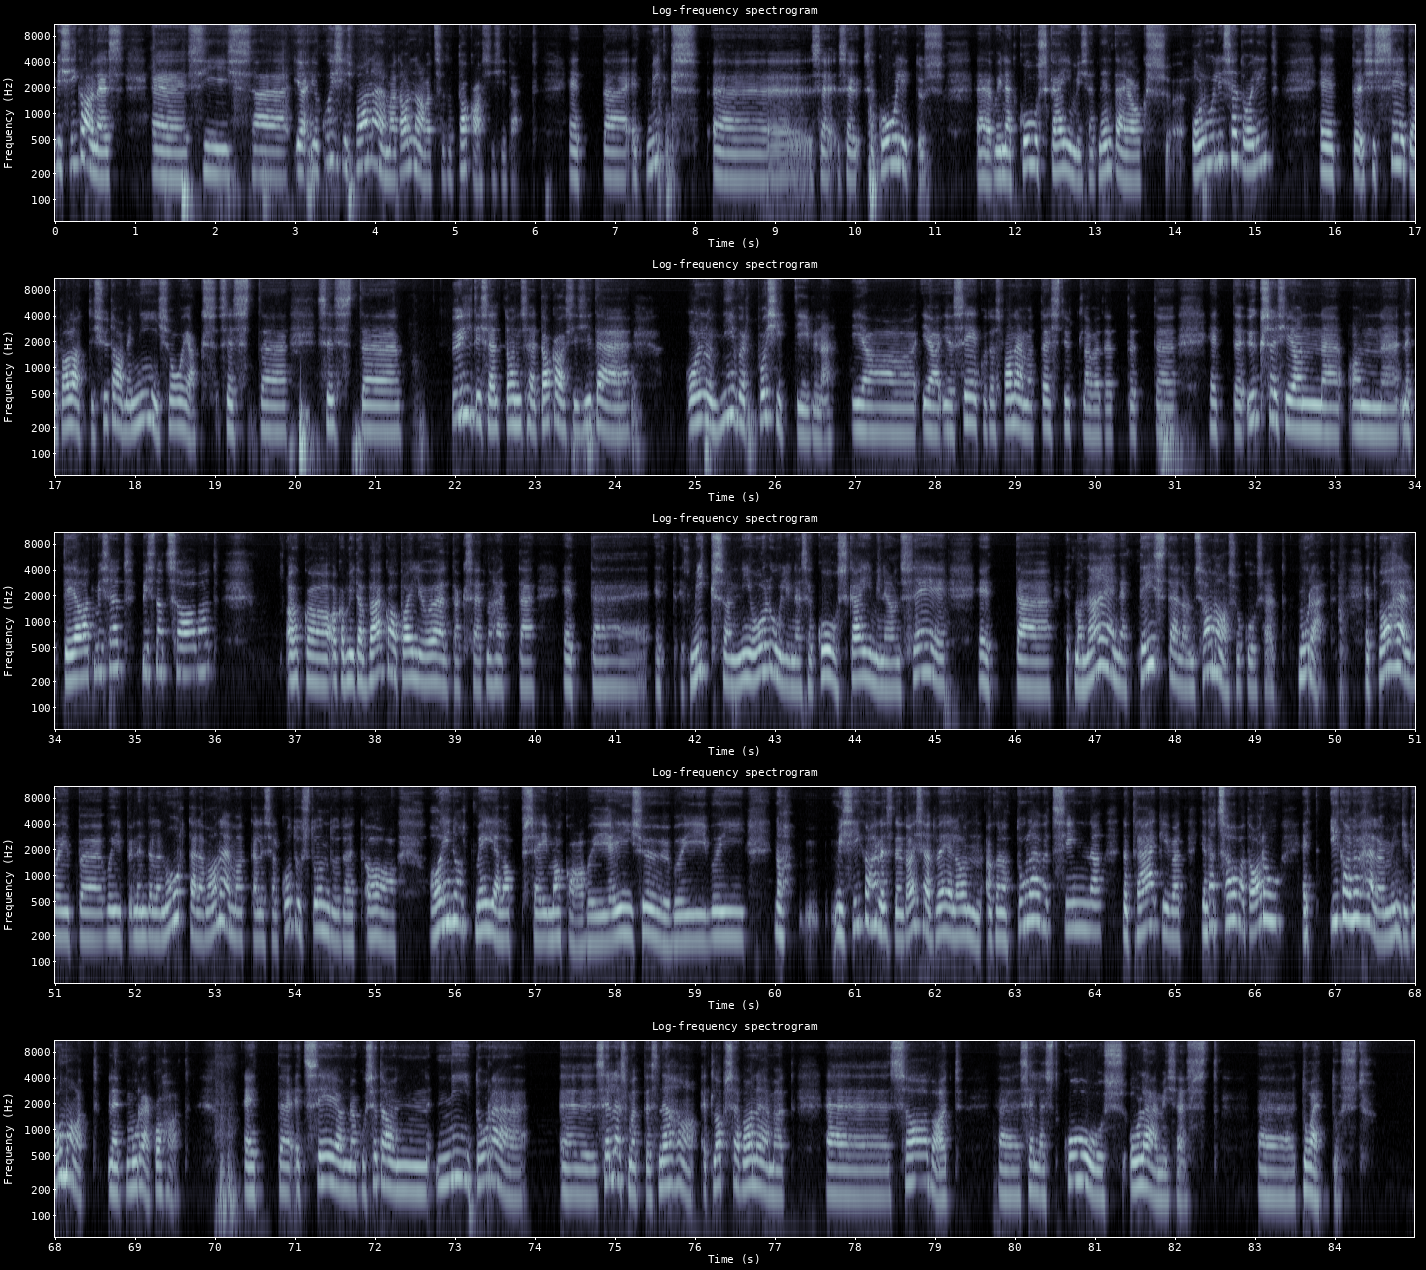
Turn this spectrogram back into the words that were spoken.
mis iganes, äh, siis ja, ja kui siis vanemad annavad seda tagasisidet, et, et miks see, see, see koolitus või need kooskäimised nende jaoks olulised olid, et siis see teeb alati südame nii soojaks, sest, sest üldiselt on see tagasiside olnud niivõrd positiivne ja, ja, ja see, kuidas vanemad tõesti ütlevad, et, et, et üks asi on, on need teadmised, mis nad saavad. aga, aga mida väga palju öeldakse, et noh, et, et, et, et miks on nii oluline see kooskäimine, on see, et et, et ma näen, et teistel on samasugused mured, et vahel võib, võib nendele noortele vanematele seal kodus tunduda, et aa, ainult meie laps ei maga või ei söö või, või noh, mis iganes need asjad veel on, aga nad tulevad sinna, nad räägivad ja nad saavad aru, et igalühel on mingid omad need murekohad. Et, et see on nagu, seda on nii tore Äh, selles mõttes näha, et lapsevanemad äh, saavad äh, sellest koos olemisest toetust.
